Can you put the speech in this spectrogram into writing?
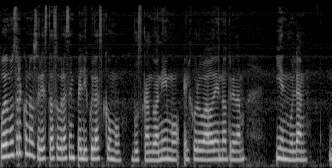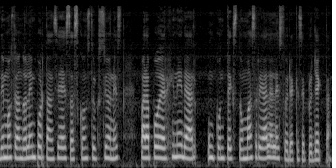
podemos reconocer estas obras en películas como Buscando a Nemo, El Jorobado de Notre Dame y en Mulan, demostrando la importancia de estas construcciones para poder generar un contexto más real a la historia que se proyecta.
